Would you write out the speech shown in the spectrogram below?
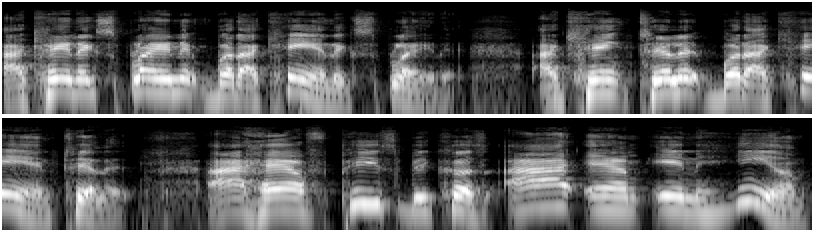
I can't explain it, but I can explain it. I can't tell it, but I can tell it. I have peace because I am in Him.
